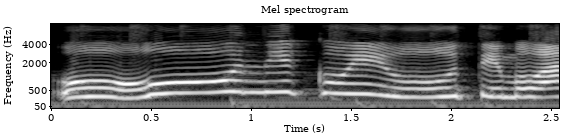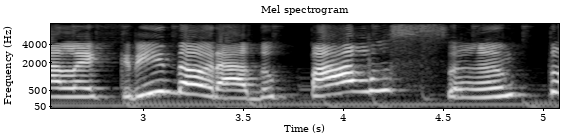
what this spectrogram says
o único e último alecrim dourado palo santo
